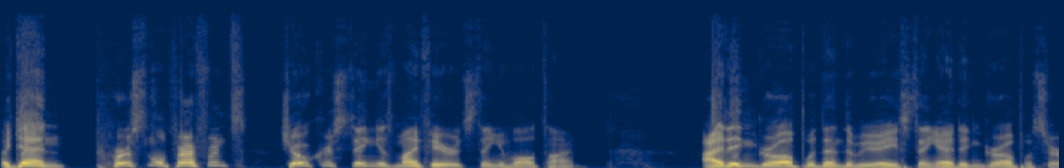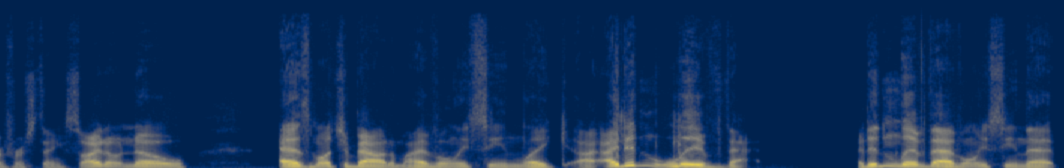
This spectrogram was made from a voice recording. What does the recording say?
again, personal preference, Joker Sting is my favorite Sting of all time. I didn't grow up with NWA Sting. I didn't grow up with Surfer Sting, so I don't know as much about him. I've only seen like I, I didn't live that. I didn't live that. I've only seen that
